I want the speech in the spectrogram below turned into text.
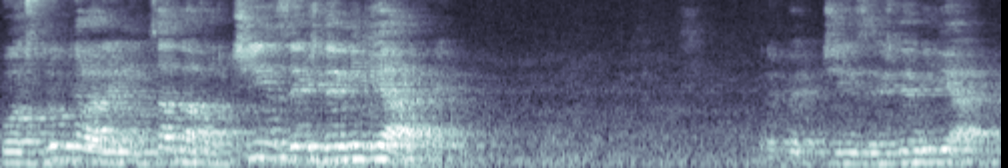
constructorul a renunțat la vreo 50 de miliarde. Repet, 50 de miliarde.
